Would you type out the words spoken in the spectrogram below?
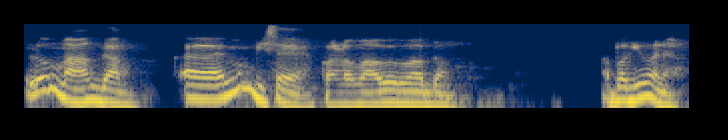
Lu magang. Eh, emang bisa ya kalau mau magang? Apa gimana?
